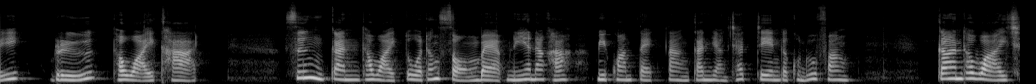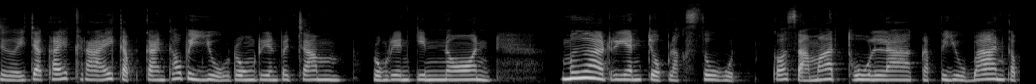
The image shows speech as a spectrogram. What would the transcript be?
ย หรือถวายขาด ซึ่งการถวายตัวทั้งสองแบบนี้นะคะ มีความแตกต่างกันอย่างชัดเจนกับคุณผู้ฟัง การถวายเฉยจะคล้ายๆกับการเข้าไปอยู่โรงเรียนประจำ โรงเรียนกินนอน เมื่อเรียนจบหลักสูตร ก็สามารถทูลลากลับไปอยู่บ้านกับ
